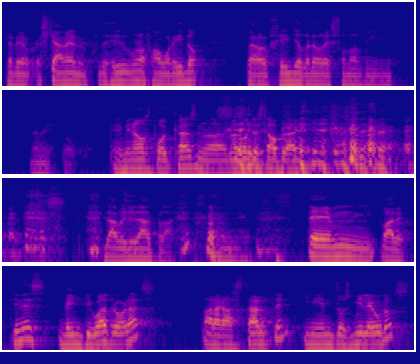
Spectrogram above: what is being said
Creo, es que, a ver, decir uno favorito, pero el Hit yo creo que es uno de mis, de mis top. Terminamos podcast, no, no ha contestado Plax. De habilidad Plaque. Em, vale, tienes 24 horas para gastarte 500.000 euros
